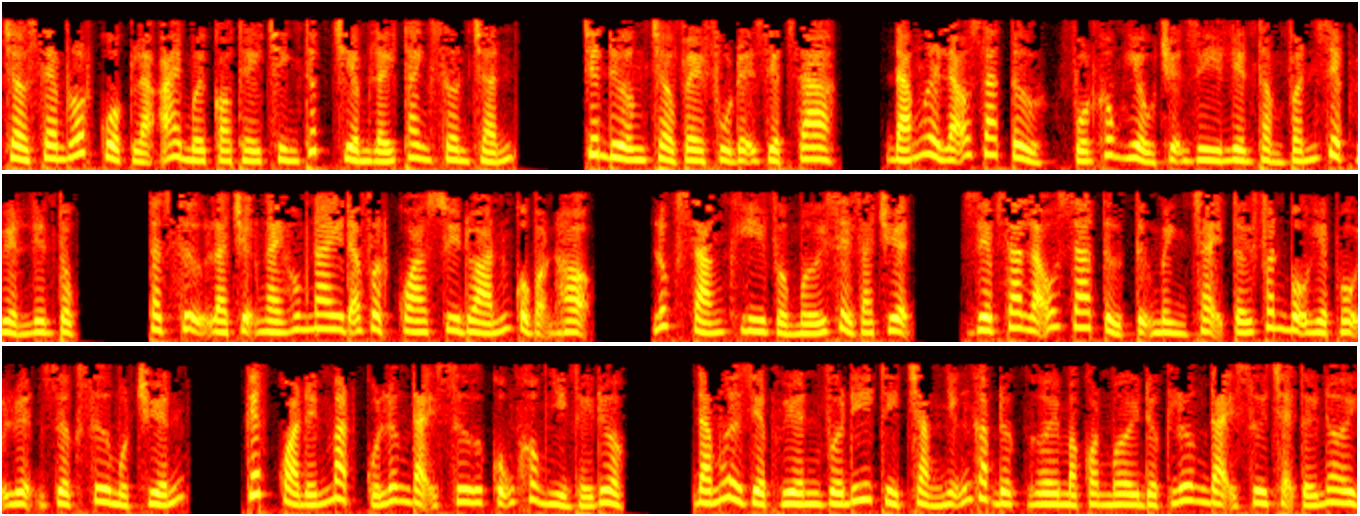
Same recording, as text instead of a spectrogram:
chờ xem rốt cuộc là ai mới có thể chính thức chiếm lấy Thanh Sơn Trấn. Trên đường trở về phủ đệ Diệp gia, đám người lão gia tử vốn không hiểu chuyện gì liền thẩm vấn Diệp Huyền liên tục. Thật sự là chuyện ngày hôm nay đã vượt qua suy đoán của bọn họ. Lúc sáng khi vừa mới xảy ra chuyện, Diệp gia lão gia tử tự mình chạy tới phân bộ hiệp hội luyện dược sư một chuyến, kết quả đến mặt của Lương đại sư cũng không nhìn thấy được. Đám người Diệp Huyền vừa đi thì chẳng những gặp được người mà còn mời được Lương đại sư chạy tới nơi,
